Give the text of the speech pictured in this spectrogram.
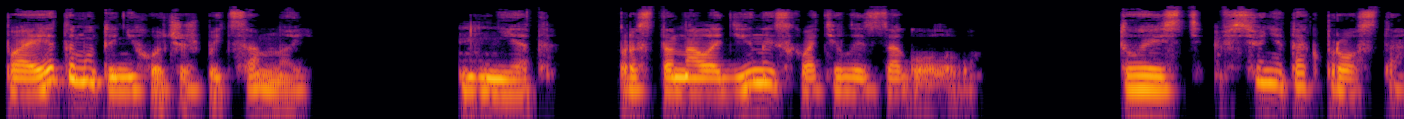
«Поэтому ты не хочешь быть со мной?» «Нет», — простонала Дина и схватилась за голову. «То есть все не так просто.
